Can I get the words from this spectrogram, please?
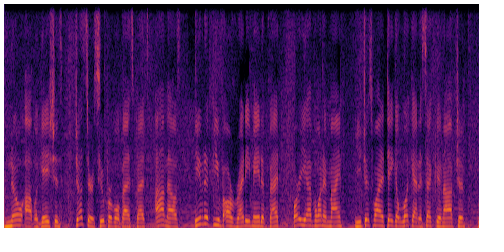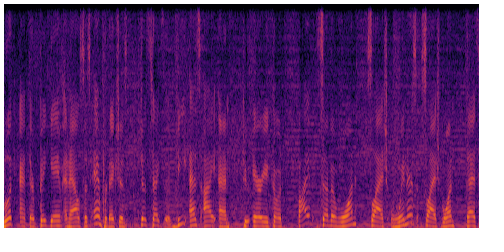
no obligations, just their Super Bowl best bets on the house. Even if you've already made a bet or you have one in mind, you just want to take a look at a second option, look at their big game analysis and predictions, just text VSIN to area code 571 slash winners slash one. That's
